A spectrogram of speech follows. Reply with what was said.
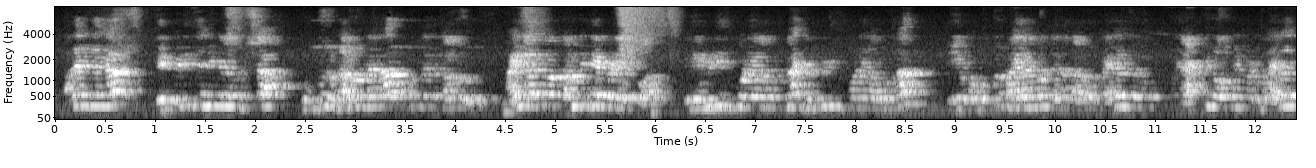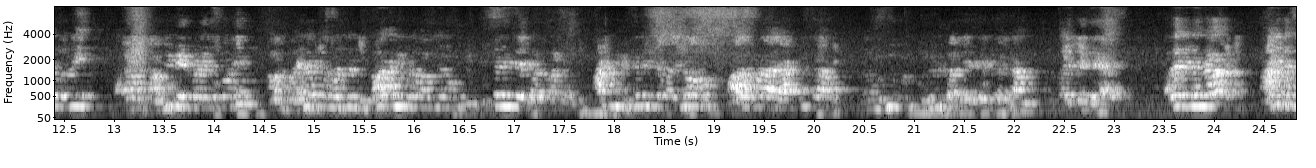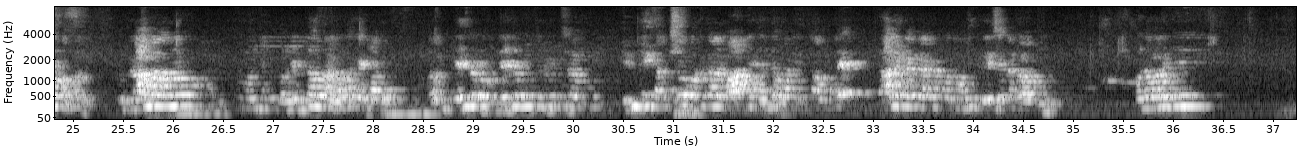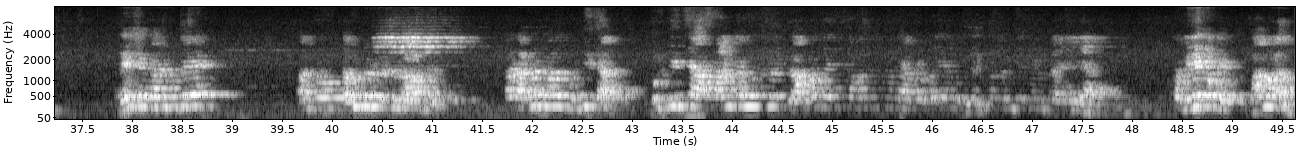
అదేవిధంగా డిప్యూటీ ఎన్నికల దృష్ట్యా ముగ్గురు నలుగురు ముగ్గురు నలుగురు. మహిళలతో కమిటీ ఏర్పాటు చేసుకోవాలి. ఇది ఎంపీటీ పోటీ అనుకున్నా డిప్యూటీ పోటీ ఈ యొక్క ముగ్గురు మహిళలు లేదా నలుగురు యాక్టివ్గా ఉన్నటువంటి మహిళలతో అక్కడ కమిటీ ఏర్పాటు చేసుకొని ఆ మహిళలకు సంబంధించిన విభాగాన్ని కూడా వాళ్ళు విస్తరించే వాటిని విస్తరించే పనిలో వాళ్ళు కూడా యాక్టివ్గా ముందుకు ముందుకు పనిచేసే విధంగా ప్రయత్నం చేయాలి. అదేవిధంగా స్థానిక సమస్యలు. ఇప్పుడు గ్రామాలలో కొంచెం చెప్తా ఉన్నారు కూడా మనం కేంద్రం నుంచి చూపించడం ఎన్ని సంక్షేమ పథకాలు భారతీయ జనతా పార్టీ ఉంటే స్థానికంగా కొంతమంది రేషన్ కార్డు రావట్లేదు కొంతమందికి రేషన్ కార్డు ఉంటే మనకు డబ్బులు బిల్లులు రావట్లేదు కాబట్టి అటువంటి వాళ్ళు గుర్తించాలి గుర్తించి ఆ ప్రాంతం గ్రామ పంచాయతీ సంబంధించిన అక్కడ పోయి ఒక విలేకరు రామగారు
